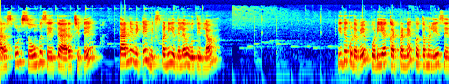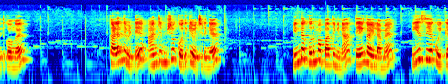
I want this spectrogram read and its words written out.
அரை ஸ்பூன் சோம்பு சேர்த்து அரைச்சிட்டு தண்ணி விட்டு மிக்ஸ் பண்ணி இதில் ஊற்றிடலாம் இது கூடவே பொடியாக கட் பண்ண கொத்தமல்லியும் சேர்த்துக்கோங்க. கலந்து விட்டு அஞ்சு நிமிஷம் கொதிக்க வச்சுடுங்க. இந்த குருமா பார்த்தீங்கன்னா தேங்காய் இல்லாமல் ஈஸியாக குயிக்க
